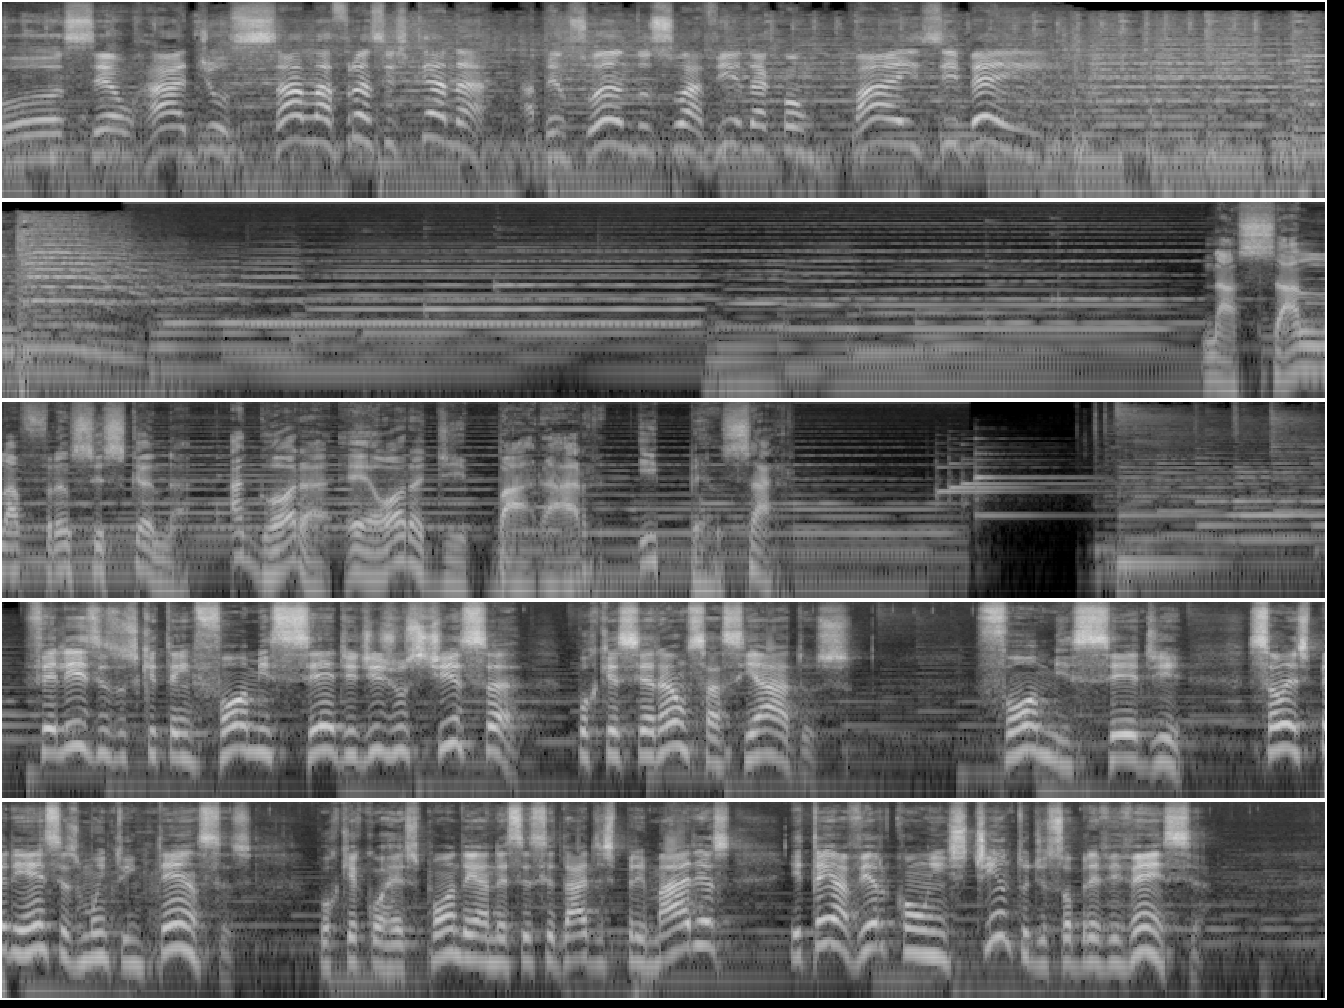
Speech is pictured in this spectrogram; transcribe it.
O seu rádio Sala Franciscana, abençoando sua vida com paz e bem. Na Sala Franciscana, agora é hora de parar e pensar. Felizes os que têm fome e sede de justiça, porque serão saciados. Fome sede são experiências muito intensas, porque correspondem a necessidades primárias e têm a ver com o instinto de sobrevivência.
